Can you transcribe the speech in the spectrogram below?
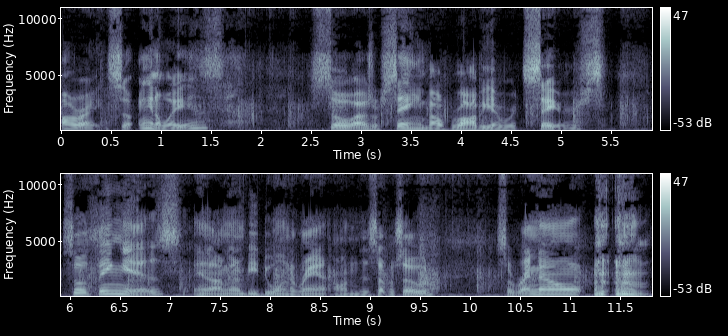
All right, so anyways, so as we're saying about Robbie Edward Sayers, so the thing is, and I'm gonna be doing a rant on this episode. So right now,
